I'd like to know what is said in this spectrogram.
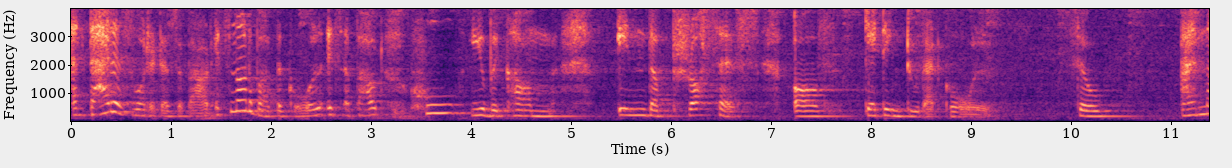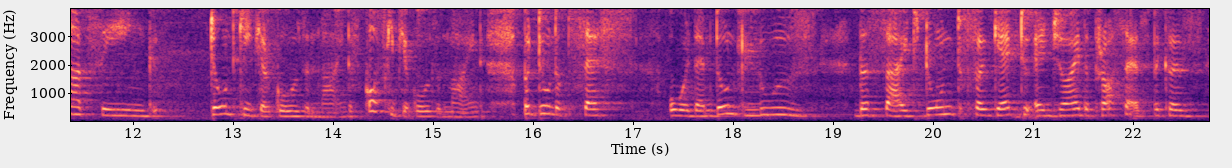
And that is what it is about. It's not about the goal it's about who you become in the process of getting to that goal. So i'm not saying don't keep your goals in mind. Of course keep your goals in mind but don't obsess over them. Don't lose the sight. Don't forget to enjoy the process because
